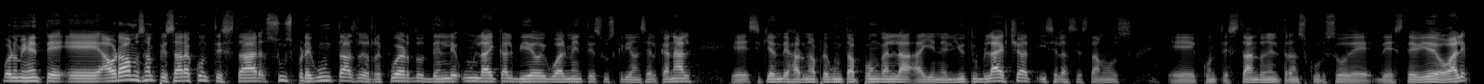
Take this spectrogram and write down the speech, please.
Bueno, mi gente, eh, ahora vamos a empezar a contestar sus preguntas. Les recuerdo, denle un like al video, igualmente suscríbanse al canal. Eh, si quieren dejar una pregunta, pónganla ahí en el YouTube Live Chat y se las estamos eh, contestando en el transcurso de, de, este video, ¿vale?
